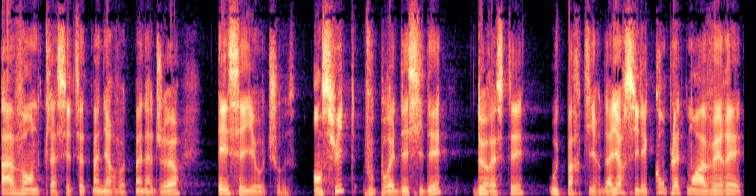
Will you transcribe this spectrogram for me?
avant de classer de cette manière votre manager, essayez autre chose. Ensuite, vous pourrez décider de rester ou de partir. D'ailleurs, s'il est complètement avéré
